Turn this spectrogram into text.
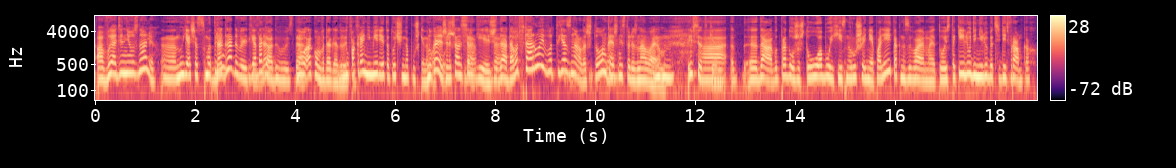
а вы один не узнали? Э, ну, я сейчас смотрю. Догадываетесь, Я догадываюсь, да? Ну, о ком вы догадываетесь? Ну, по крайней мере, этот очень на Пушкина Ну, похож. конечно, Александр да, Сергеевич, да. да. Да, вот второй, вот я знала, что он, да. конечно, не столь узнаваем. Угу. И все таки а, э, Да, вот продолжу, что у обоих есть нарушение полей, так называемое. То есть такие люди не любят сидеть в рамках,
